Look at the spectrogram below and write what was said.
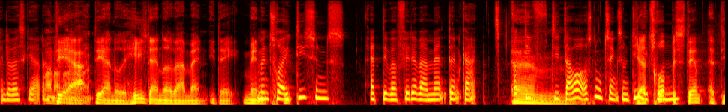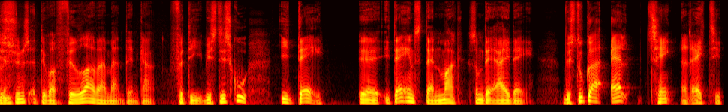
eller hvad sker der? Det er, det er noget helt andet at være mand i dag. Men, Men tror I, de synes, at det var fedt at være mand dengang? For Øhm. de, de, der var også nogle ting, som de jeg ikke tror kunne. bestemt, at de synes, at det var federe at være mand dengang. Fordi hvis det skulle i dag, øh, i dagens Danmark, som det er i dag, hvis du gør alting rigtigt,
